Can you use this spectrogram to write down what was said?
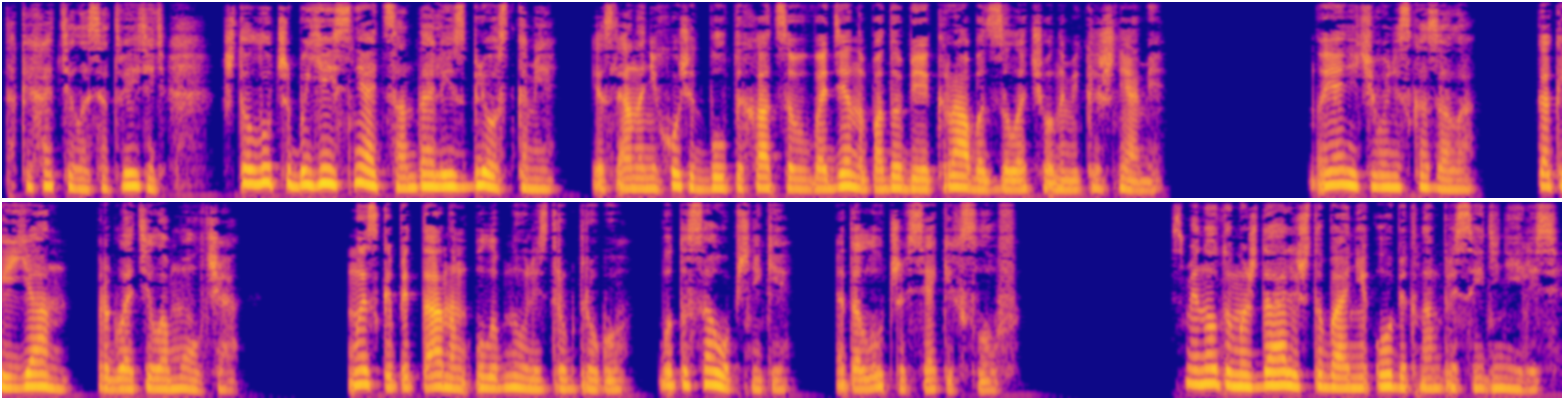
Так и хотелось ответить, что лучше бы ей снять сандалии с блестками, если она не хочет бултыхаться в воде наподобие краба с золочеными клешнями. Но я ничего не сказала. Как и Ян, проглотила молча. Мы с капитаном улыбнулись друг другу, будто сообщники — это лучше всяких слов. С минуту мы ждали, чтобы они обе к нам присоединились.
